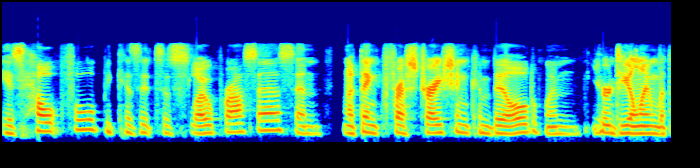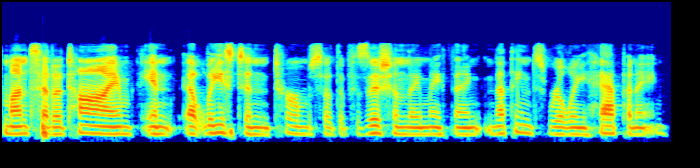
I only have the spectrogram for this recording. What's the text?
is helpful because it's a slow process. And I think frustration can build when you're dealing with months at a time, in at least in terms of the physician, they may think nothing's really happening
